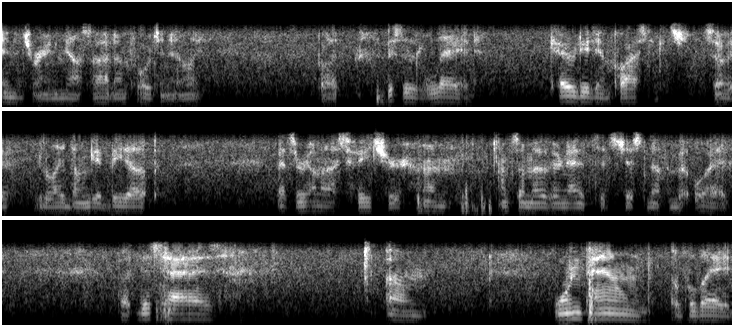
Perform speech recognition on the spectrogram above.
and it's raining outside unfortunately. But this is lead coated in plastic so if your lead don't get beat up that's a real nice feature. Um, on some other nets, it's just nothing but lead. But this has um, one pound of lead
